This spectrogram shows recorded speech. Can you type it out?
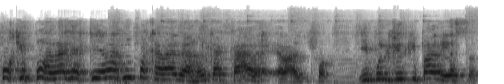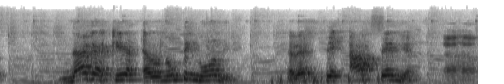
Porque, porra, na HQ ela é ruim pra caralho, ela arranca a cara, ela arranca os E por incrível que pareça, na HQ ela não tem nome. Ela é a fêmea. Aham.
